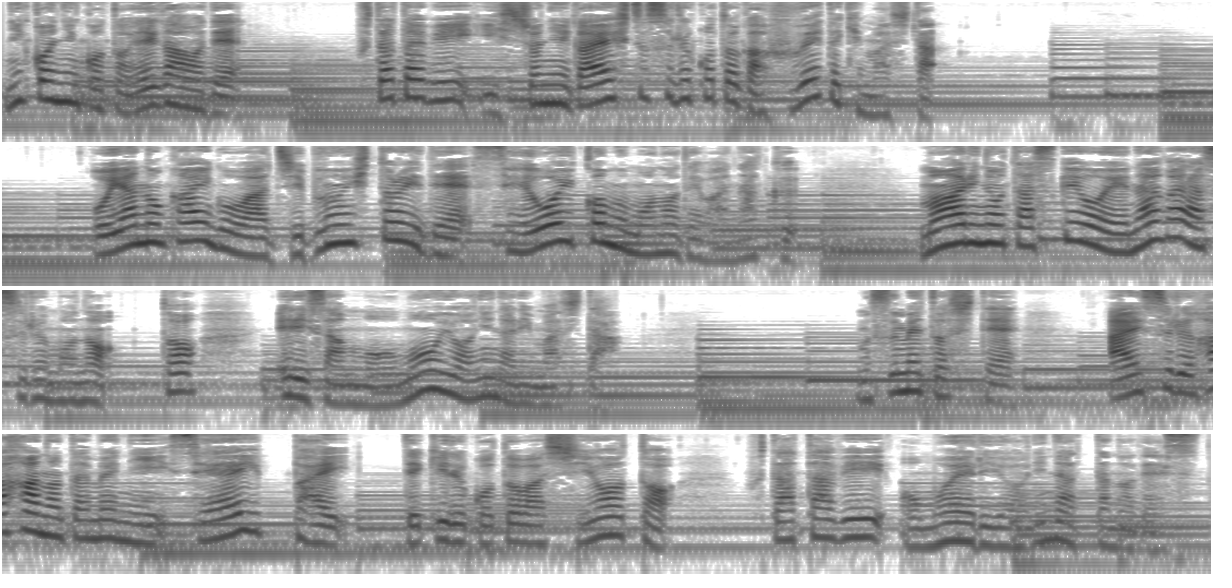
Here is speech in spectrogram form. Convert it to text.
ニコニコと笑顔で再び一緒に外出することが増えてきました。親の介護は自分一人で背負い込むものではなく周りの助けを得ながらするものとエリさんも思うようになりました。娘として愛する母のために精一杯できることはしようと再び思えるようになったのです。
